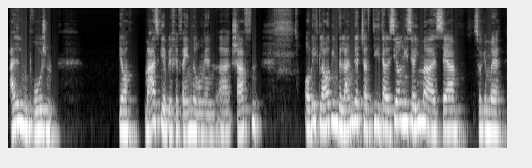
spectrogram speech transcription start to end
allen Branchen ja, maßgebliche Veränderungen äh, schaffen. Aber ich glaube, in der Landwirtschaft, Digitalisierung ist ja immer sehr, sage ich mal,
